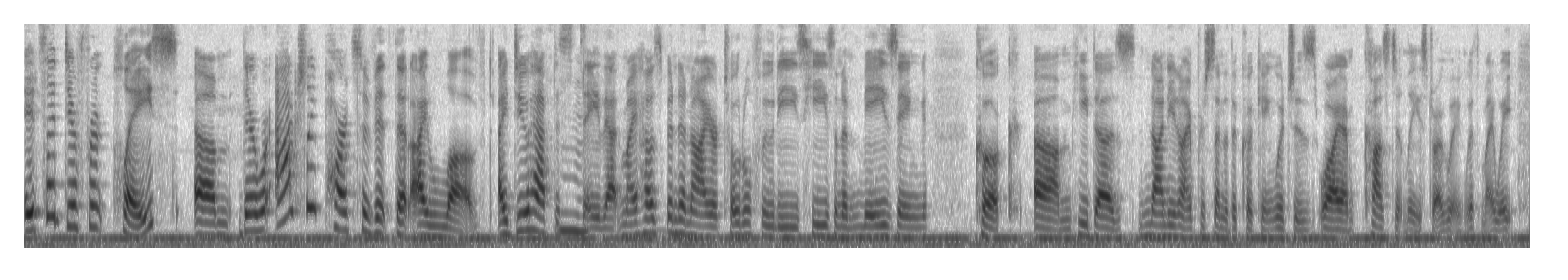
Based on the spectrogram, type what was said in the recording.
it's a different place. Um, there were actually parts of it that I loved. I do have to say that my husband and I are total foodies. He's an amazing cook. Um, he does 99% of the cooking, which is why I'm constantly struggling with my weight.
